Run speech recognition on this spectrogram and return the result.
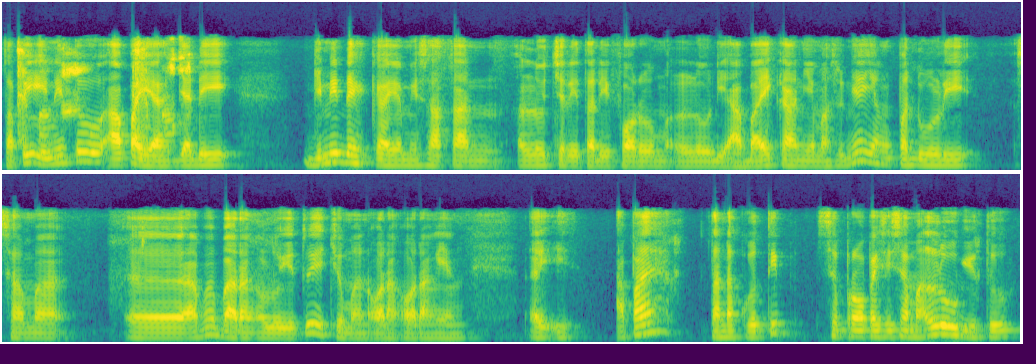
tapi ini tuh apa ya? Jadi gini deh kayak misalkan lu cerita di forum lu diabaikan ya maksudnya yang peduli sama eh, apa barang lu itu ya cuman orang-orang yang eh, apa tanda kutip seprofesi sama lu gitu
